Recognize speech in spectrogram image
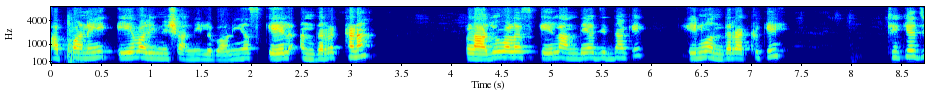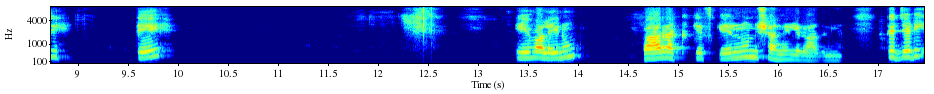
ਆਪਾਂ ਨੇ ਇਹ ਵਾਲੀ ਨਿਸ਼ਾਨੀ ਲਗਾਉਣੀ ਆ ਸਕੇਲ ਅੰਦਰ ਰੱਖਣਾ। ਪਲਾਜੋ ਵਾਲਾ ਸਕੇਲ ਆਂਦੇ ਆ ਜਿੱਦਾਂ ਕਿ ਇਹਨੂੰ ਅੰਦਰ ਰੱਖ ਕੇ। ਠੀਕ ਹੈ ਜੀ? ਤੇ ਇਹ ਵਾਲੇ ਨੂੰ ਬਾਹਰ ਰੱਖ ਕੇ ਸਕੇਲ ਨੂੰ ਨਿਸ਼ਾਨੀ ਲਗਾ ਦੇਣੀ ਆ। ਤੇ ਜਿਹੜੀ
